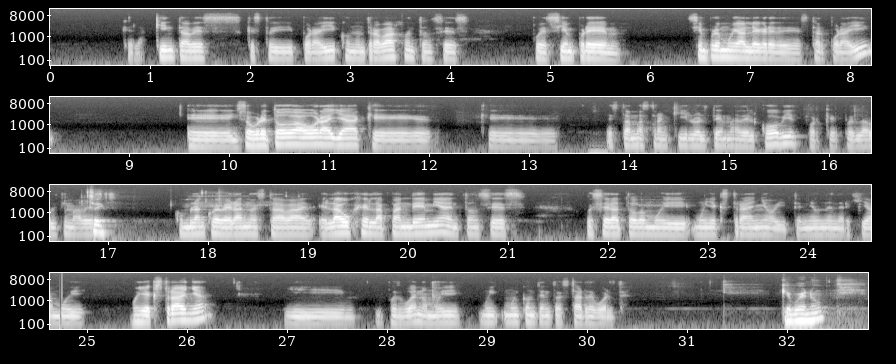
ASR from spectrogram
que la quinta vez que estoy por ahí con un trabajo, entonces pues siempre, siempre muy alegre de estar por ahí. Eh, y sobre todo ahora ya que, que, está más tranquilo el tema del COVID, porque pues la última vez sí. con Blanco de Verano estaba el auge de la pandemia, entonces pues era todo muy, muy extraño y tenía una energía muy, muy extraña. Y, y pues bueno, muy, muy, muy contento de estar de vuelta. Qué bueno.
